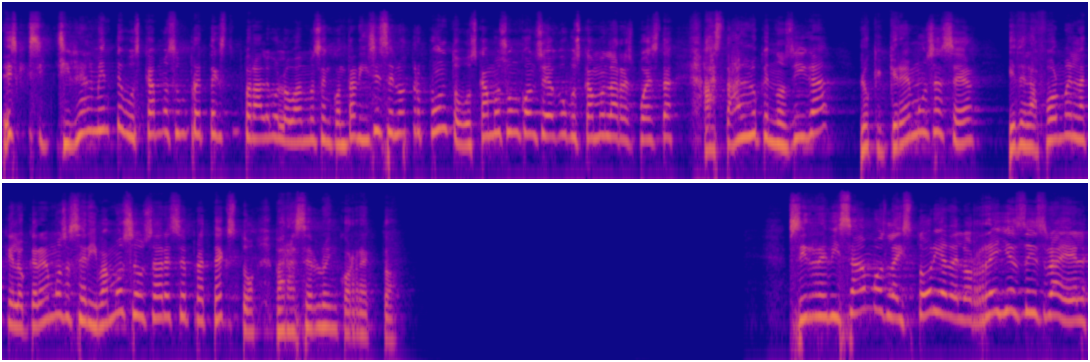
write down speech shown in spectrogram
Es que si, realmente buscamos un pretexto para algo, lo vamos a encontrar. Y ese es el otro punto. Buscamos un consejo, buscamos la respuesta, hasta algo que nos diga lo que queremos hacer y de la forma en la que lo queremos hacer. Y vamos a usar ese pretexto para hacer lo incorrecto. Si revisamos la historia de los reyes de Israel,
